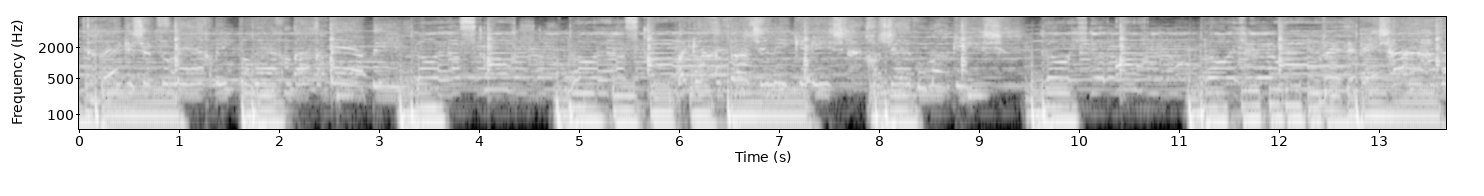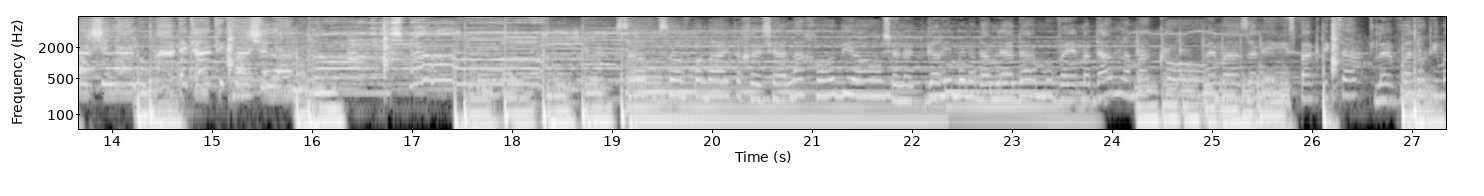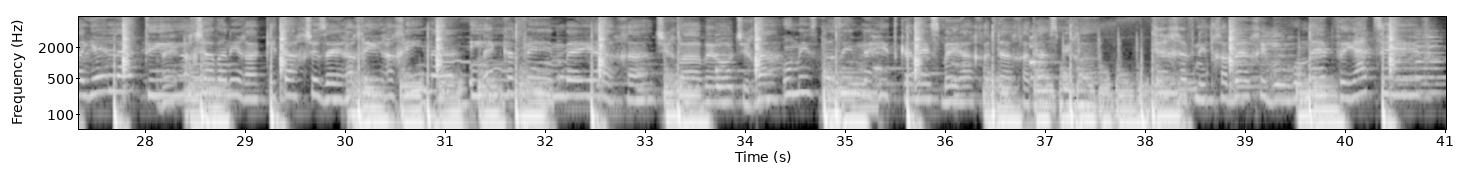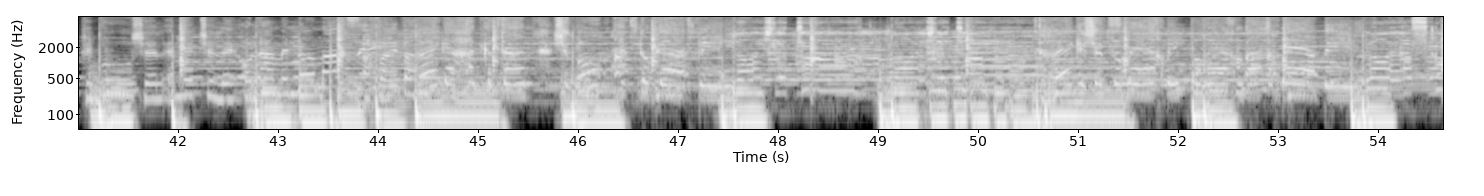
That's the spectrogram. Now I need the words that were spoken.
את הרגע שצומח מתפורח בעבע בי לא ירסקו, שלנו לא אחרי שהלך עוד יום של אתגרים בין אדם לאדם ובין אדם למקום. למזלי הספקתי קצת לבלות עם הילדים. ועכשיו אני רק איתך שזה הכי הכי נעים. מקלפים ביחד שכבה ועוד שכבה. ומזדרזים להתכנס ביחד תחת השמיכה תכף נתחבר חיבור עומד ויציב. חיבור של אמת שלעולם אינו מחזיק אבל ברגע הקטן שבו את נוגעת בי לא ישלטו, לא ישלטו שצומח מתפורח בערבע בי לא ירסקו,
